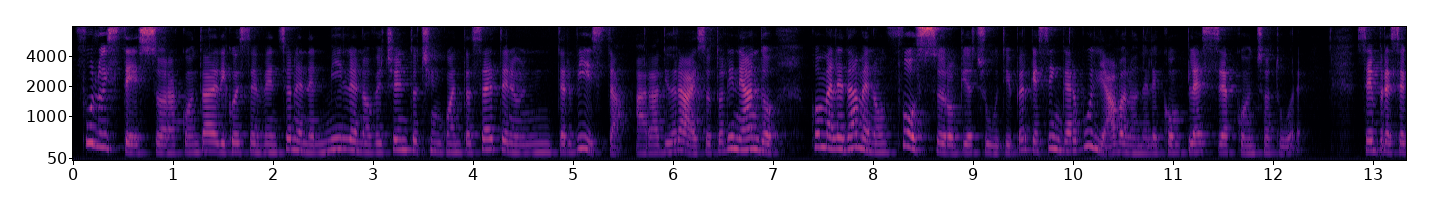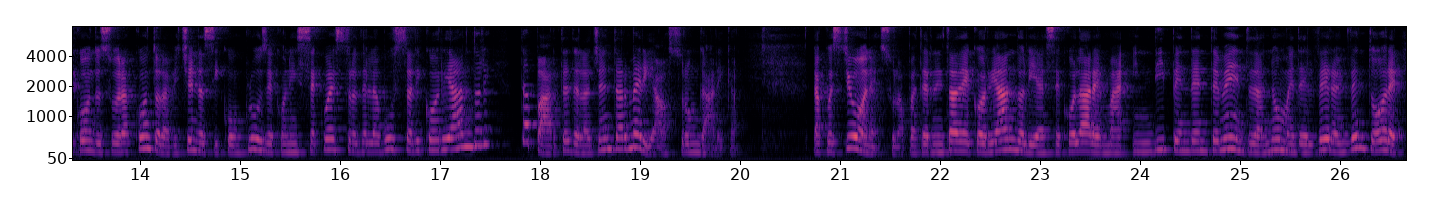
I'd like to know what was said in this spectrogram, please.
Fu lui stesso a raccontare di questa invenzione nel 1957 in un'intervista a Radio Rai, sottolineando come le dame non fossero piaciuti perché si ingarbugliavano nelle complesse acconciature. Sempre secondo il suo racconto, la vicenda si concluse con il sequestro della busta di coriandoli da parte della gendarmeria austro-ungarica. La questione sulla paternità dei coriandoli è secolare, ma indipendentemente dal nome del vero inventore,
